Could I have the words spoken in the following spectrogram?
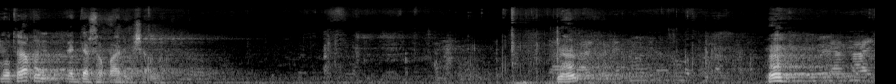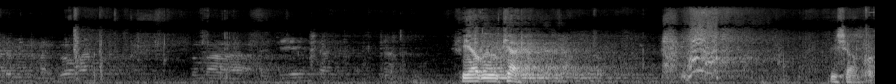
مطلق للدرس القادم إن شاء الله. نعم. ها؟ في هذا الكافي إن شاء الله.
